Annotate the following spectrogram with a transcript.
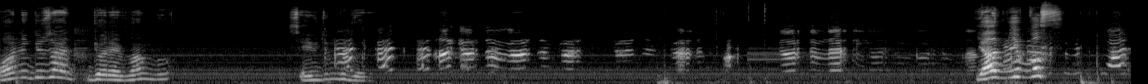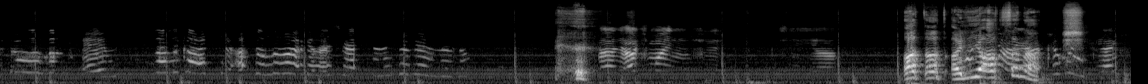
Aa ne güzel görev lan bu. Sevdim bu görev. Ha gördüm gördüm gördüm gördüm gördüm. Gördüm nerede gördüm gördüm. Lan. Ya niye bas? Şey ya. At at Ali'ye atsana. Çok Şş, ya kim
